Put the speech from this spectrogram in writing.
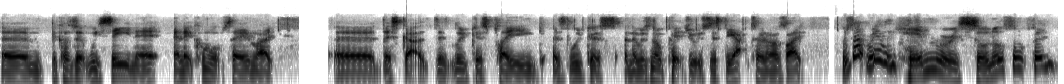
um, because it, we seen it and it come up saying like uh, this guy, this Lucas playing as Lucas, and there was no picture. It was just the actor, and I was like, was that really him or his son or something?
